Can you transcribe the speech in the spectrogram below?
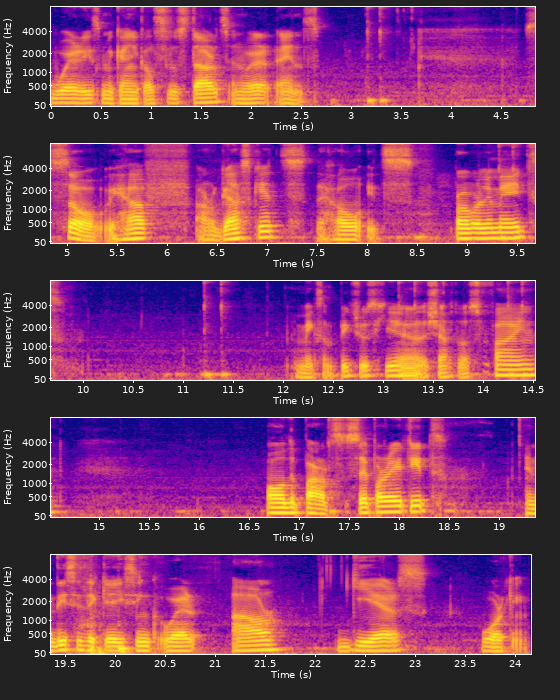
where is mechanical seal starts and where ends. So we have our gasket, the hole it's properly made. Make some pictures here, the shaft was fine. All the parts separated and this is the casing where our gears working.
